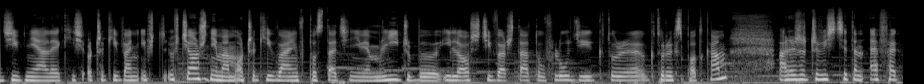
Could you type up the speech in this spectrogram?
dziwnie, ale jakichś oczekiwań. I wciąż nie mam oczekiwań w postaci, nie wiem, liczby, ilości warsztatów, ludzi, który, których spotkam. Ale rzeczywiście ten efekt,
